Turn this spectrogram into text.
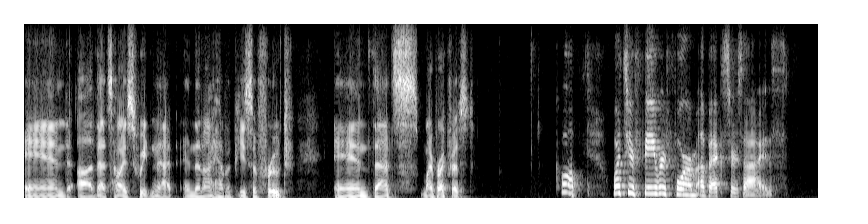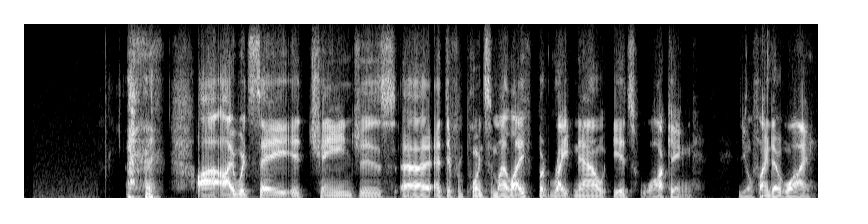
And uh, that's how I sweeten that. And then I have a piece of fruit, and that's my breakfast. Cool. What's your favorite form of exercise? uh, I would say it changes uh, at different points in my life, but right now it's walking. You'll find out why.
